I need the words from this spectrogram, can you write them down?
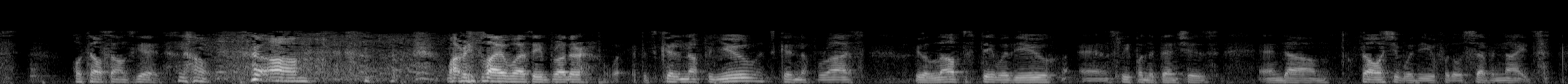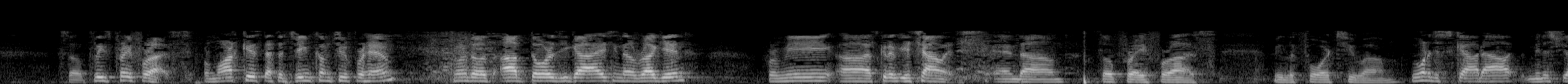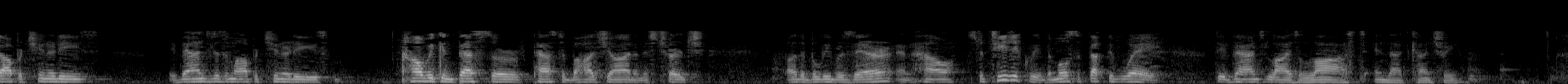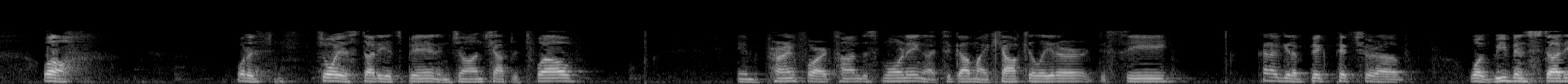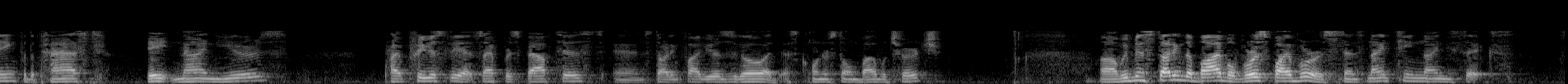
"Hotel sounds good." no, um, my reply was, "Hey, brother, if it's good enough for you, it's good enough for us." We would love to stay with you and sleep on the benches and um, fellowship with you for those seven nights. So please pray for us. For Marcus, that's a dream come true for him. It's one of those outdoorsy guys, you know, rugged. For me, uh, it's going to be a challenge. And um, so pray for us. We look forward to, um, we want to just scout out ministry opportunities, evangelism opportunities, how we can best serve Pastor Bahadjan and his church other believers there and how strategically the most effective way to evangelize the lost in that country. Well, what a joyous study it's been in John chapter 12. In preparing for our time this morning, I took out my calculator to see, kind of get a big picture of what we've been studying for the past eight, nine years previously at Cypress Baptist and starting five years ago at, Cornerstone Bible Church. Uh, we've been studying the Bible verse by verse since 1996,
